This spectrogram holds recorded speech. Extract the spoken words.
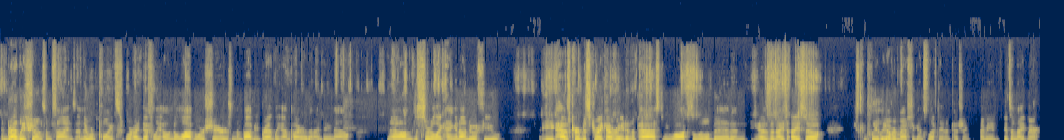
And Bradley's shown some signs, and there were points where I definitely owned a lot more shares in the Bobby Bradley empire than I do now. Now I'm just sort of like hanging on to a few. He has curbed his strikeout rate in the past, and he walks a little bit, and he has a nice ISO. He's completely overmatched against left-handed pitching. I mean, it's a nightmare.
